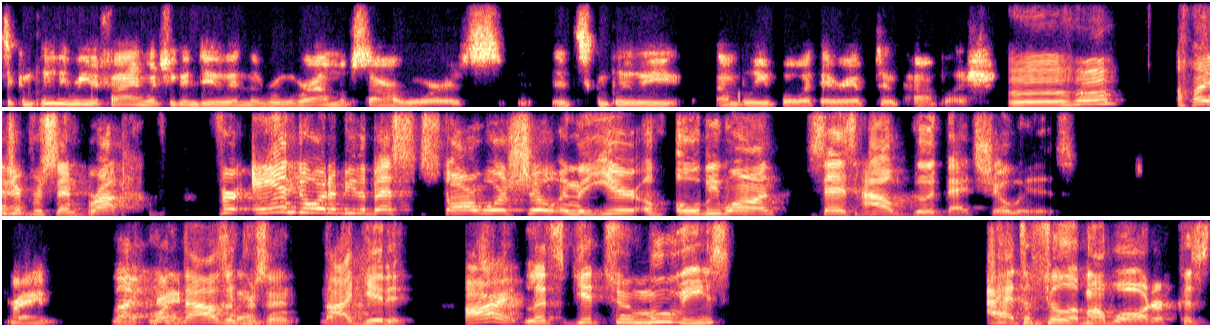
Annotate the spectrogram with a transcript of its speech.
to completely redefine what you can do in the realm of Star Wars, it's completely unbelievable what they were able to accomplish. Mm-hmm. hundred percent, bro. For Andor to be the best Star Wars show in the year of Obi Wan says how good that show is. Right. Like one thousand percent. I get it. All right, let's get to movies. I had to fill up my water because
